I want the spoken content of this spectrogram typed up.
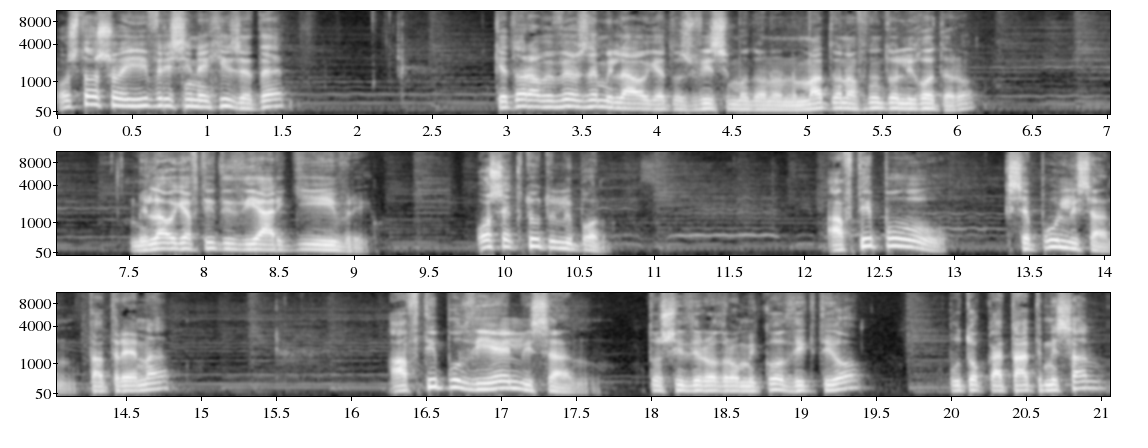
Ωστόσο η Ήβρη συνεχίζεται και τώρα βεβαίως δεν μιλάω για το σβήσιμο των ονομάτων, αυτό είναι το λιγότερο. Μιλάω για αυτή τη διαρκή Ήβρη. Ως εκ τούτου λοιπόν, αυτοί που ξεπούλησαν τα τρένα, αυτοί που διέλυσαν το σιδηροδρομικό δίκτυο, που το κατάτμισαν,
